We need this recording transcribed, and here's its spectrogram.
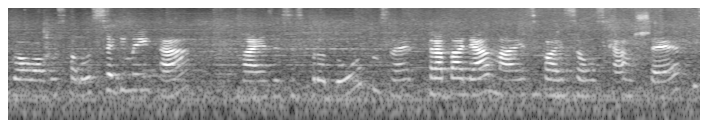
igual o Augusto falou, segmentar mais esses produtos, né? trabalhar mais quais são os carros-chefes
